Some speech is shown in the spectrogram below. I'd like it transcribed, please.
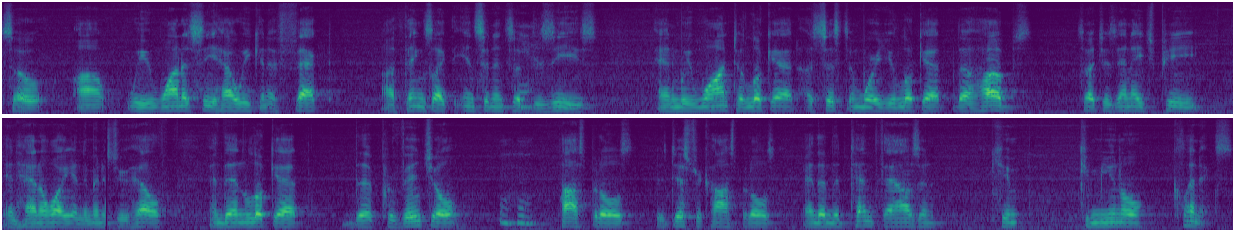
So uh, we want to see how we can affect uh, things like the incidence of Yeah. disease. And we want to look at a system where you look at the hubs, such as NHP in Hanoi and the Ministry of Health, and then look at the provincial hospitals, the district hospitals, and then the 10,000 com- communal clinics.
